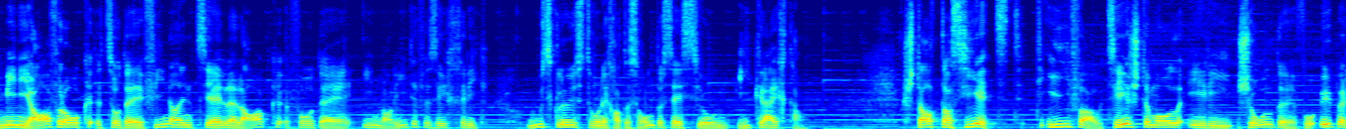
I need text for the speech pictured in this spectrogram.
meine Anfrage zu der finanziellen Lage der Invalidenversicherung ausgelöst, die ich an der Sondersession eingereicht habe. Statt dass jetzt die IV das erste Mal ihre Schulden von über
